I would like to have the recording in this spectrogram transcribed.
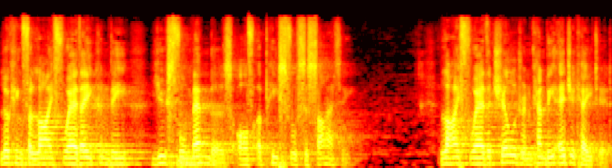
Looking for life where they can be useful members of a peaceful society. Life where the children can be educated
